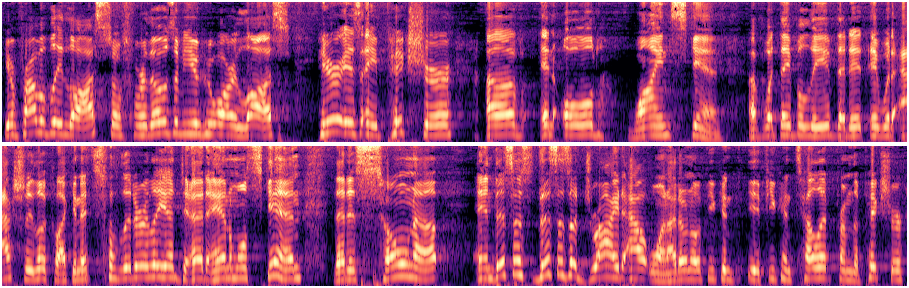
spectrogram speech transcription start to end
You're probably lost. So, for those of you who are lost, here is a picture of an old wine skin of what they believe that it, it would actually look like. And it's literally a dead animal skin that is sewn up. And this is, this is a dried out one. I don't know if you, can, if you can tell it from the picture.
